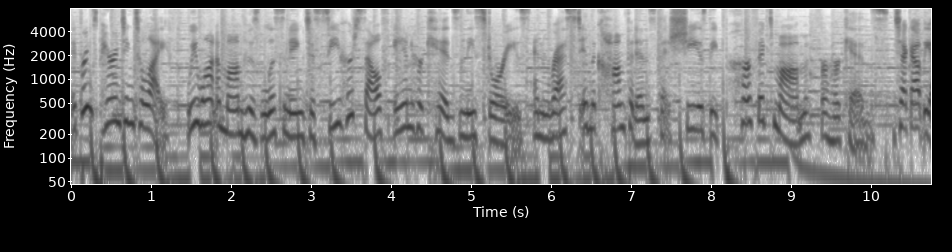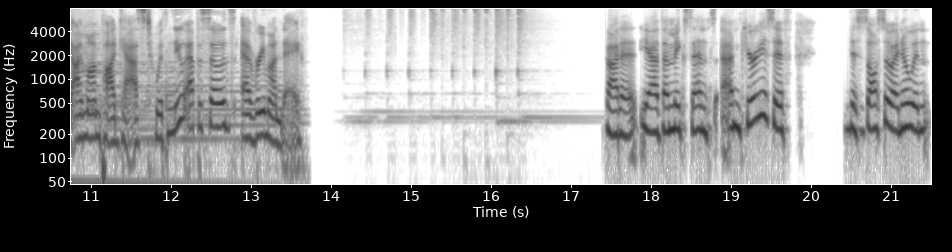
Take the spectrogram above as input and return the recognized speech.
it brings parenting to life. We want a mom who's listening to see herself and her kids in these stories and rest in the confidence that she is the perfect mom for her kids. Check out the iMom podcast with new episodes every Monday. Got it. Yeah, that makes sense. I'm curious if this is also, I know in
